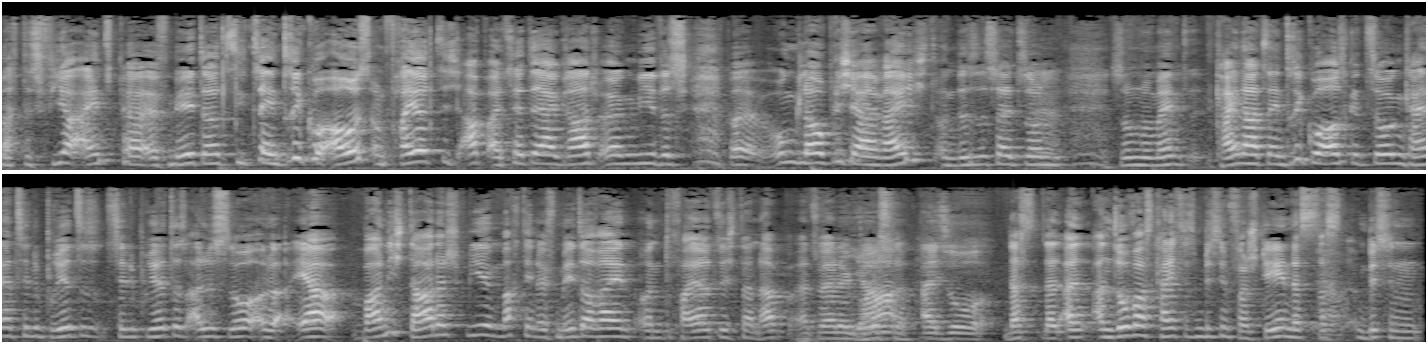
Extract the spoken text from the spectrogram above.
Macht das 4-1 per Elfmeter, zieht sein Trikot aus und feiert sich ab, als hätte er gerade irgendwie das Unglaubliche erreicht. Und das ist halt so ein, so ein Moment. Keiner hat sein Trikot ausgezogen, keiner zelebriert das, zelebriert das alles so. Also er war nicht da, das Spiel, macht den Elfmeter rein und feiert sich dann ab, als wäre der ja, Größte. Also. Das, das, an sowas kann ich das ein bisschen verstehen, dass das ja. ein bisschen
